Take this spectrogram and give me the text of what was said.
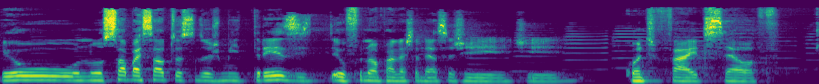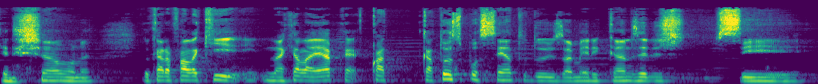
Eu, no South by Southwest 2013, eu fui numa palestra dessas de, de Quantified Self, que eles chamam, né? E o cara fala que naquela época, 14% dos americanos eles se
